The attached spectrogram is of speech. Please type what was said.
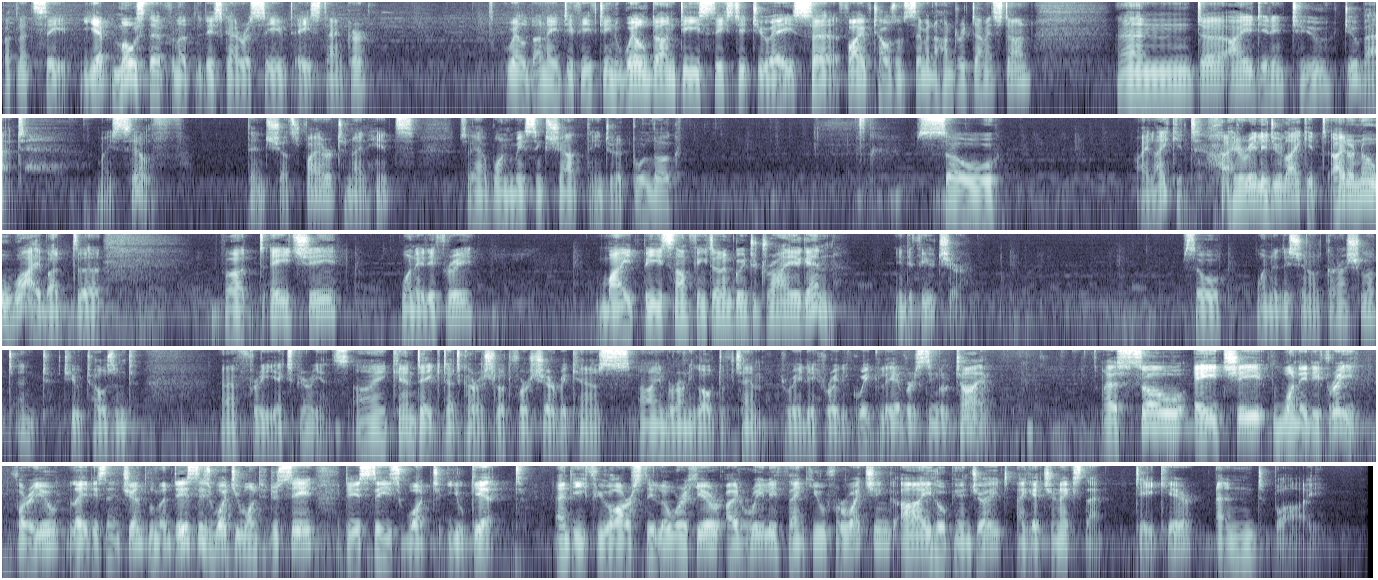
But let's see. Yep, most definitely this guy received Ace Tanker. Well done 8015, well done D62 Ace, uh, 5700 damage done. And uh, I didn't do, do bad myself. 10 shots fired, 9 hits. So I have one missing shot into that bulldog. So I like it. I really do like it. I don't know why, but uh, but HE 183 might be something that I'm going to try again in the future. So one additional garage slot and 2000 free experience. I can take that garage slot for sure because I'm running out of time really really quickly every single time. Uh, so HE 183 for you ladies and gentlemen. This is what you wanted to see, this is what you get. And if you are still over here, I really thank you for watching. I hope you enjoyed. I get you next time. Take care and bye.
